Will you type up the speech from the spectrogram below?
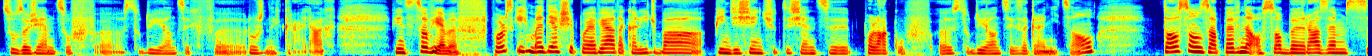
cudzoziemców y, studiujących w różnych krajach. Więc co wiemy? W polskich mediach się pojawiała taka liczba 50 tysięcy Polaków studiujących za granicą. To są zapewne osoby razem z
